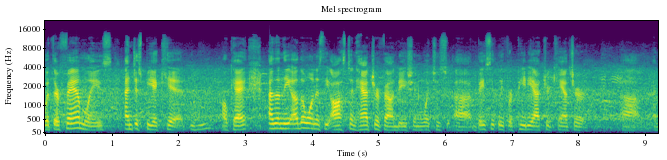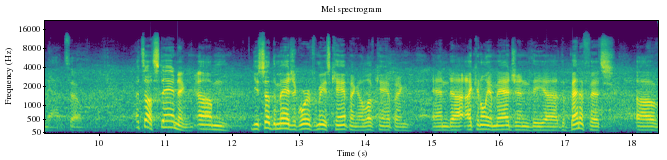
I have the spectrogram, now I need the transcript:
with their families and just be a kid. Mm-hmm. Okay? And then the other one is the Austin Hatcher Foundation, which is uh, basically for pediatric cancer uh, and that. So. That's outstanding. Um, you said the magic word for me is camping. I love camping, and uh, I can only imagine the uh, the benefits of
